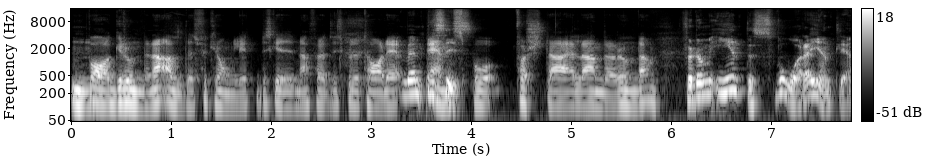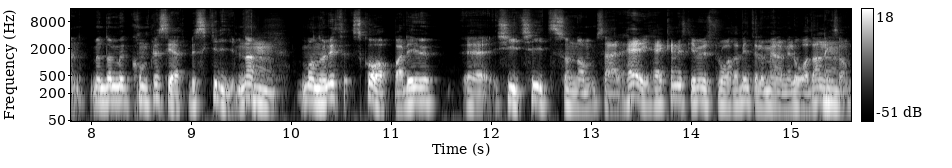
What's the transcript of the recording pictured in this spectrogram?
Mm. var grunderna alldeles för krångligt beskrivna för att vi skulle ta det Men precis. ens på första eller andra rundan. För de är inte svåra egentligen, men de är komplicerat beskrivna. Mm. Monolith skapade ju eh, cheat sheets som de så här, hej, här kan ni skriva ut, förlåt att vi inte la med dem i lådan Mm. liksom.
